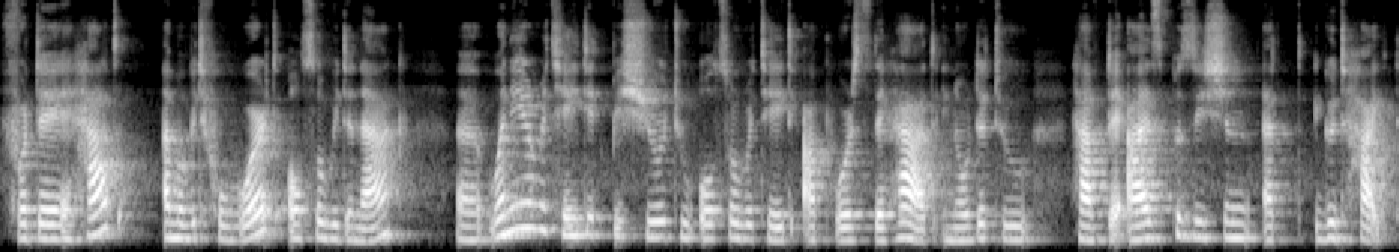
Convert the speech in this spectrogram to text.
For the head, I move it forward also with the neck. Uh, when you rotate it, be sure to also rotate upwards the head in order to have the eyes positioned at a good height.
